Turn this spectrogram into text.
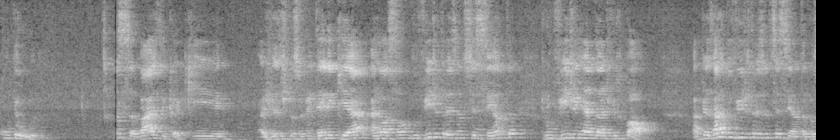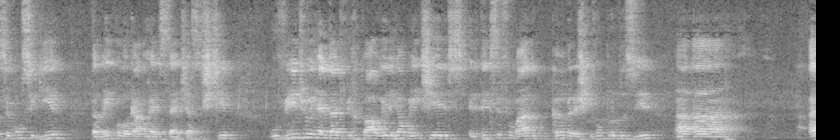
conteúdo. Essa básica que às vezes as pessoas não entendem que é a relação do vídeo 360 para um vídeo em realidade virtual. Apesar do vídeo 360 você conseguir também colocar no headset e assistir, o vídeo em realidade virtual, ele realmente ele, ele tem que ser filmado com câmeras que vão produzir a, a, a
